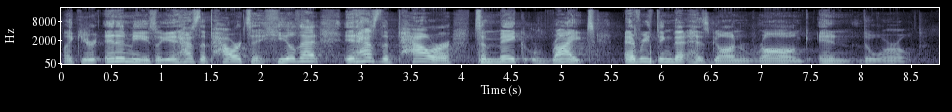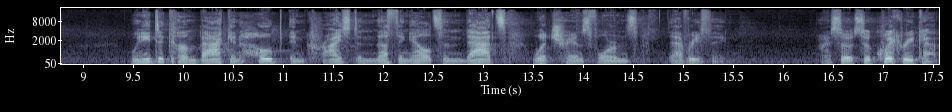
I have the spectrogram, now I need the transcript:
like your enemies. Like it has the power to heal that. It has the power to make right everything that has gone wrong in the world. We need to come back and hope in Christ and nothing else, and that's what transforms everything. All right, so, so quick recap.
